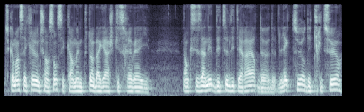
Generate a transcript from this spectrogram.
tu commences à écrire une chanson, c'est quand même tout un bagage qui se réveille. Donc, ces années d'études littéraires, de, de lecture, d'écriture,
